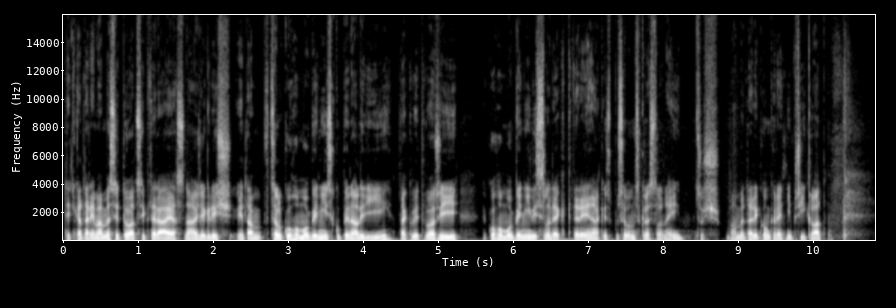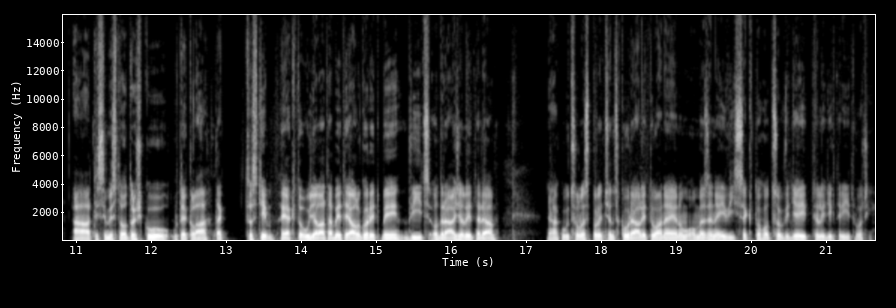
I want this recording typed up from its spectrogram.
teďka tady máme situaci, která je jasná, že když je tam v celku homogenní skupina lidí, tak vytvoří jako homogenní výsledek, který je nějakým způsobem zkreslený, což máme tady konkrétní příklad. A ty si mi z toho trošku utekla, tak co s tím? Jak to udělat, aby ty algoritmy víc odrážely teda nějakou celospolečenskou realitu a nejenom omezený výsek toho, co vidějí ty lidi, kteří tvoří?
